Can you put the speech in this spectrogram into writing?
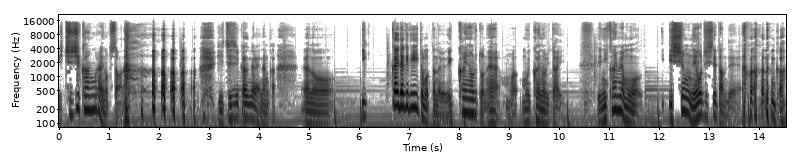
1時間ぐらい乗ってたかな 1時間ぐらいなんか、あの、1回だけでいいと思ったんだけど、1回乗るとね、もう1回乗りたい。で、2回目はもう、一瞬寝落ちしてたんで なんか、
